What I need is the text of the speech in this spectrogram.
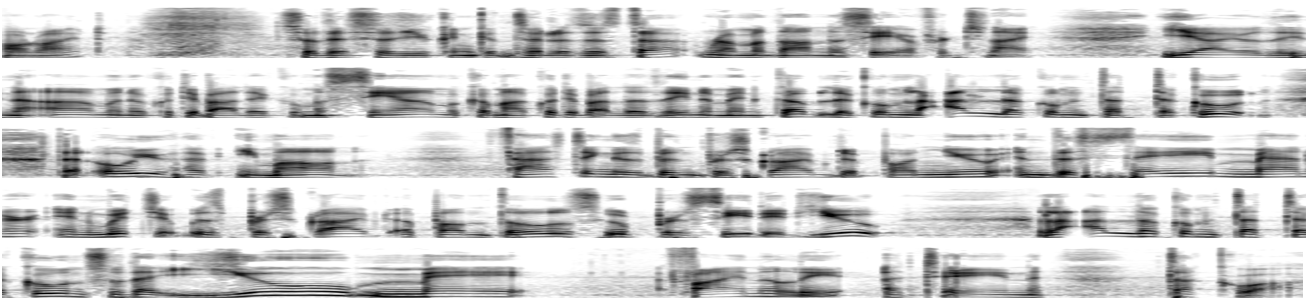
All right. So this is you can consider this the Ramadan Nasiyah for tonight. Ya yudina amanu kutiba alaykum as-siyam kama kutiba alladhina min qablikum la'allakum tattaqun. That oh you have iman. Fasting has been prescribed upon you in the same manner in which it was prescribed upon those who preceded you. La'allakum tattaqun so that you may finally attain taqwa.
